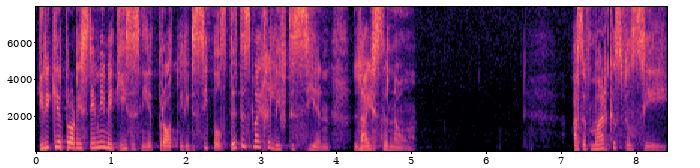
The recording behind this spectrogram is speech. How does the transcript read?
hierdie keer praat die stem nie met Jesus nie dit praat met die disippels dit is my geliefde seun luister na hom asof Markus wil sê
